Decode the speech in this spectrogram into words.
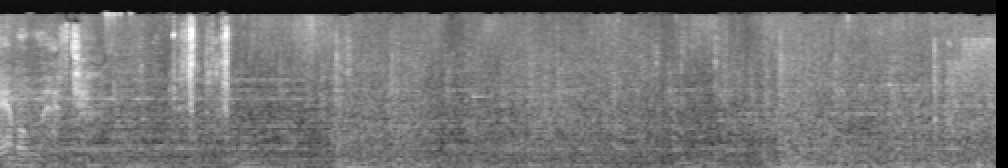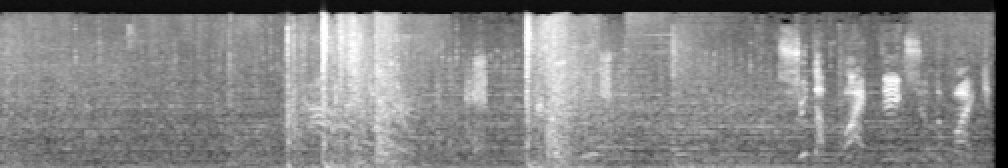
Ammo left. Shoot the bike, Deke! Shoot the bike!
